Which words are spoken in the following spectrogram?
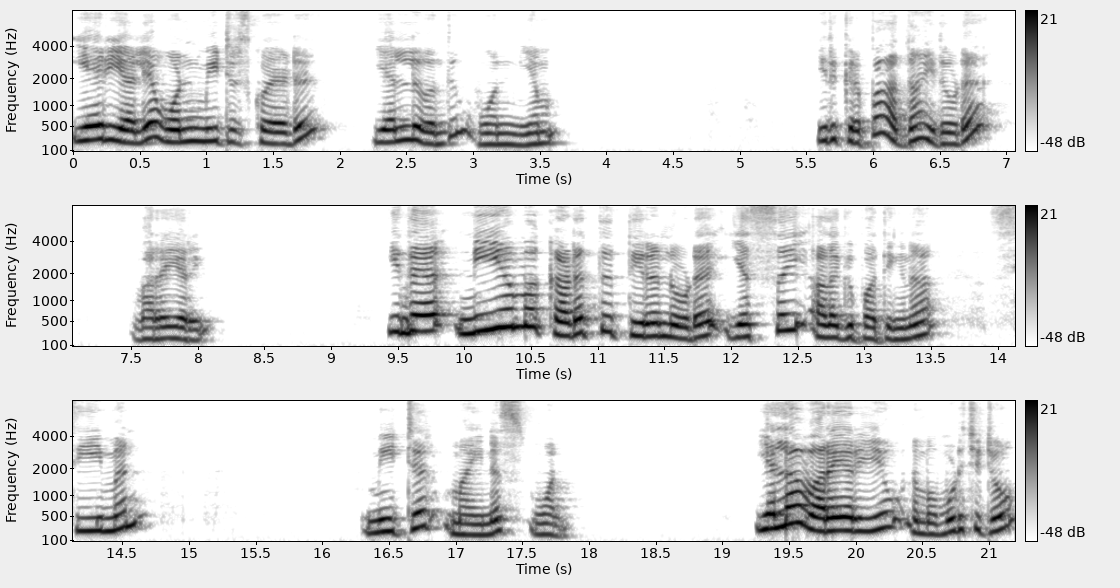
ஏரியாலேயே ஒன் மீட்டர் ஸ்கொயர்டு எல் வந்து ஒன் எம் இருக்கிறப்ப அதுதான் இதோட வரையறை. இந்த நியம கடத்து திறனோட எஸ்ஐ அழகு பார்த்தீங்கன்னா சீமன் மீட்டர் மைனஸ் ஒன் எல்லா வரையறையும் நம்ம முடிச்சிட்டோம்.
